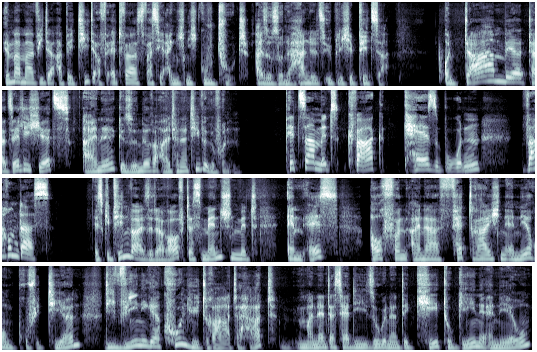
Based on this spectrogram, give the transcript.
immer mal wieder Appetit auf etwas, was ihr eigentlich nicht gut tut. Also so eine handelsübliche Pizza. Und da haben wir tatsächlich jetzt eine gesündere Alternative gefunden. Pizza mit Quark-Käseboden. Warum das? Es gibt Hinweise darauf, dass Menschen mit MS auch von einer fettreichen Ernährung profitieren, die weniger Kohlenhydrate hat. Man nennt das ja die sogenannte ketogene Ernährung.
